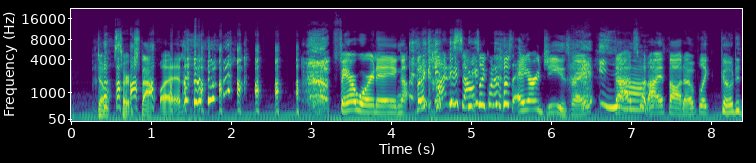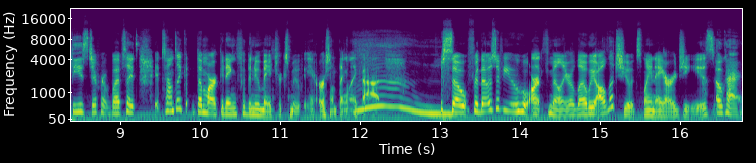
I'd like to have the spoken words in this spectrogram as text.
Don't search that one. Fair warning, but it kind of sounds like one of those ARGs, right? Yeah. That's what I thought of. Like, go to these different websites. It sounds like the marketing for the new Matrix movie or something like that. Mm. So, for those of you who aren't familiar, Loey, I'll let you explain ARGs. Okay.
